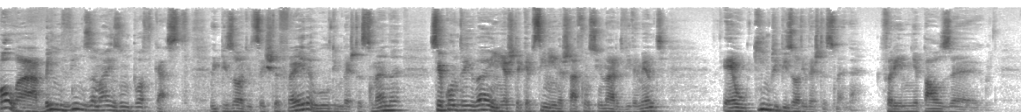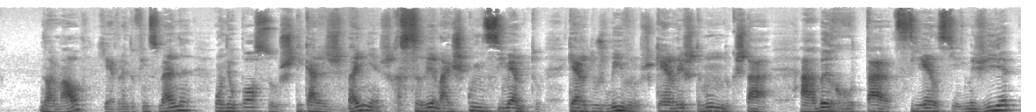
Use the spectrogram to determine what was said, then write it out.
Olá, bem-vindos a mais um podcast. O episódio de sexta-feira, o último desta semana. Se eu contei bem, esta cabecinha ainda está a funcionar devidamente. É o quinto episódio desta semana. Farei a minha pausa normal, que é durante o fim de semana, onde eu posso esticar as banhas, receber mais conhecimento, quer dos livros, quer deste mundo que está a abarrotar de ciência e magia.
